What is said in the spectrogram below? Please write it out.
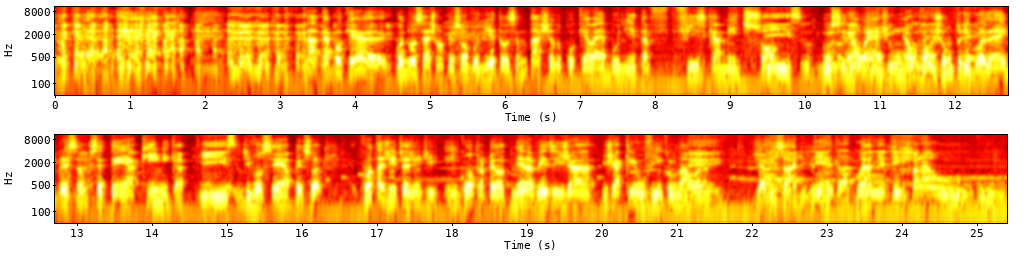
Não, Até porque quando você acha uma pessoa bonita, você não tá achando porque ela é bonita fisicamente só. Isso. Ou se não é. conjunto, é um né? conjunto de É, coisas. É a impressão que verdade. você tem, é a química Isso. de você, a pessoa. Quanta gente a gente encontra pela primeira vez e já, já cria um vínculo na hora? É. de amizade. De tem tudo, aquela coisa, né? né? Tem para o, o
